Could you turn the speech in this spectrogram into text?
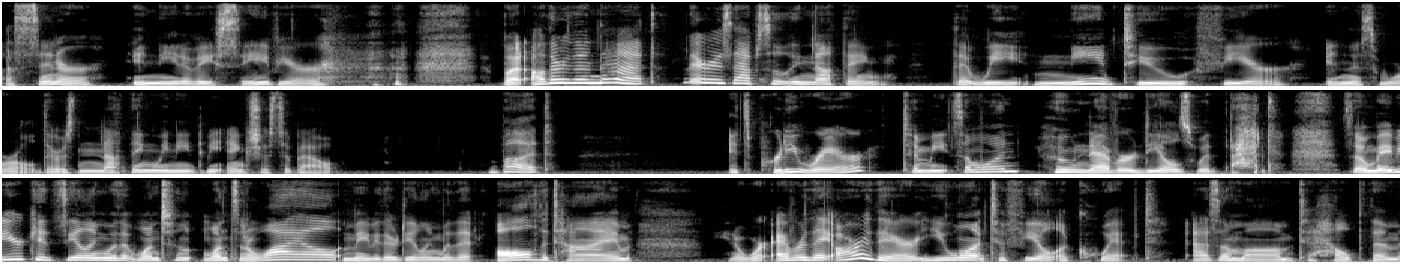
a sinner in need of a savior. but other than that, there is absolutely nothing that we need to fear in this world. There is nothing we need to be anxious about. But it's pretty rare to meet someone who never deals with that. So maybe your kid's dealing with it once once in a while, maybe they're dealing with it all the time. You know, wherever they are there, you want to feel equipped as a mom to help them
